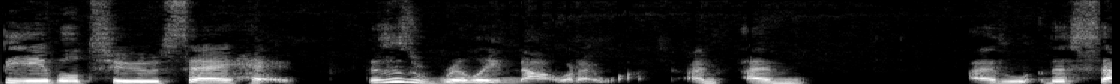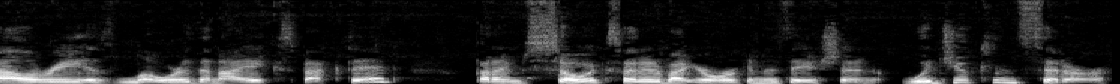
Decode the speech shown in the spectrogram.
be able to say, hey, this is really not what I want. I'm, I'm, I, this salary is lower than I expected, but I'm so excited about your organization. Would you consider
